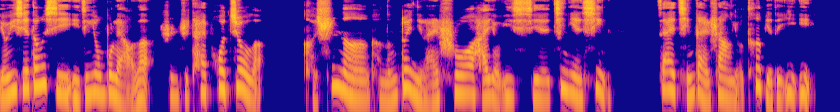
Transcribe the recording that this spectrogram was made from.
有一些东西已经用不了了，甚至太破旧了。可是呢，可能对你来说还有一些纪念性，在情感上有特别的意义，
